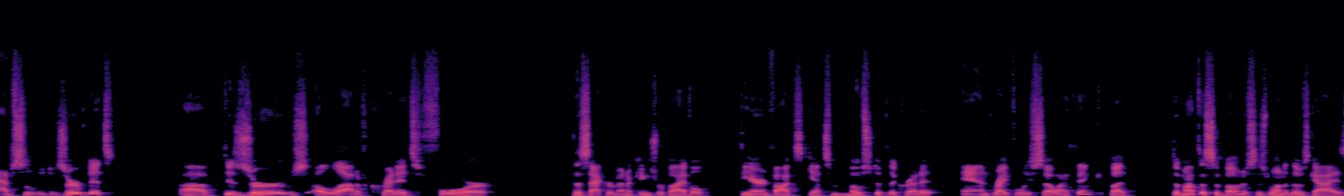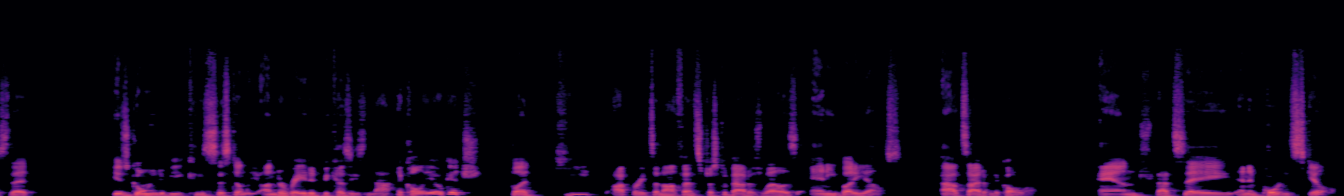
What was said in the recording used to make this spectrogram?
absolutely deserved it. Uh, deserves a lot of credit for the Sacramento Kings revival. De'Aaron Fox gets most of the credit, and rightfully so, I think. But Domantas Sabonis is one of those guys that is going to be consistently underrated because he's not Nikola Jokic, but he operates an offense just about as well as anybody else outside of Nikola. And that's a an important skill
